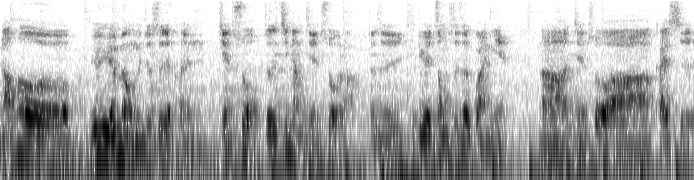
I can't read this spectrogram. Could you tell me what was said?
然后因为原本我们就是很减塑，就是尽量减塑啦，就是因为重视这个观念，那减速啊开始，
